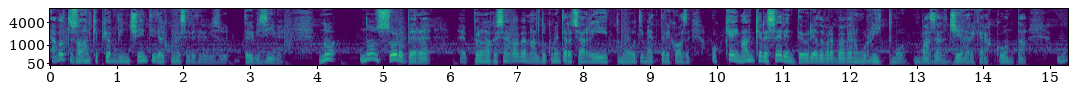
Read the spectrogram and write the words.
a volte sono anche più avvincenti di alcune serie televisu- televisive. No, non solo per eh, per una questione, vabbè, ma il documentario c'è il ritmo, ti mette le cose. Ok, ma anche le serie in teoria dovrebbe avere un ritmo in base al genere che racconta un,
